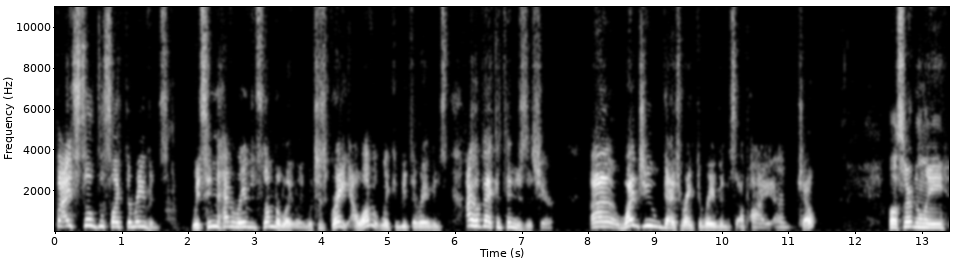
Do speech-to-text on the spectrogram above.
but I still dislike the Ravens. We seem to have a Ravens number lately, which is great. I love it when we can beat the Ravens. I hope that continues this year. Uh, why did you guys rank the Ravens up high, uh, Joe? Well, certainly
